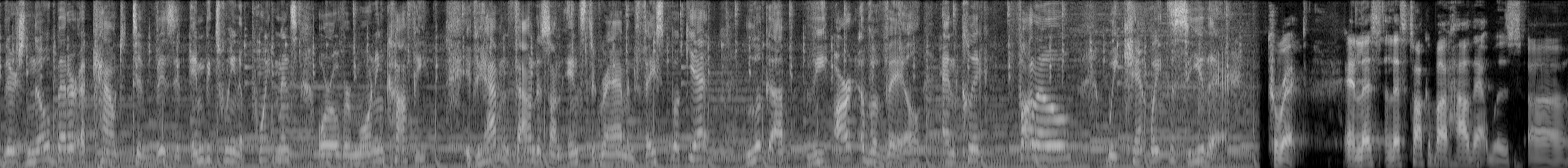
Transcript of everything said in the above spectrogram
There's no better account to visit in between appointments or over morning coffee. If you haven't found us on Instagram and Facebook yet, look up The Art of Avail and click follow. We can't wait to see you there. Correct and let's let's talk about how that was uh,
